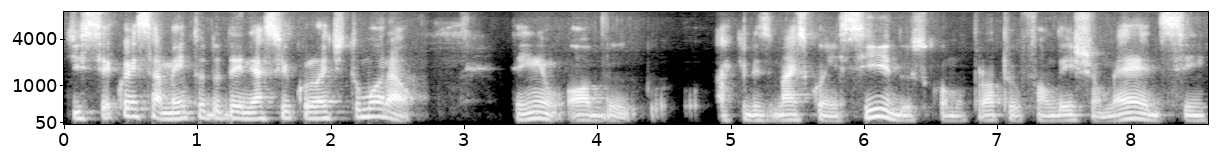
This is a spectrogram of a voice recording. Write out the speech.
de sequenciamento do DNA circulante tumoral. Tem, óbvio, aqueles mais conhecidos, como o próprio Foundation Medicine,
